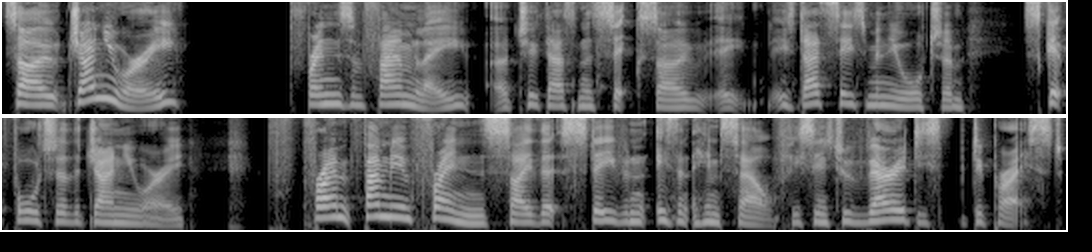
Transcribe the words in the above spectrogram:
So January, friends and family, uh, 2006. So his dad sees him in the autumn. Skip forward to the January. Fram- family and friends say that Stephen isn't himself. He seems to be very de- depressed.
